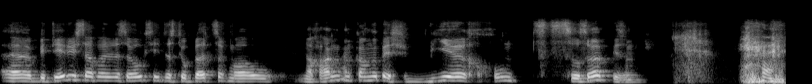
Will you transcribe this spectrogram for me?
Äh, bei dir ist es aber so gewesen, dass du plötzlich mal nach England gegangen bist. Wie kommt es zu so etwas?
